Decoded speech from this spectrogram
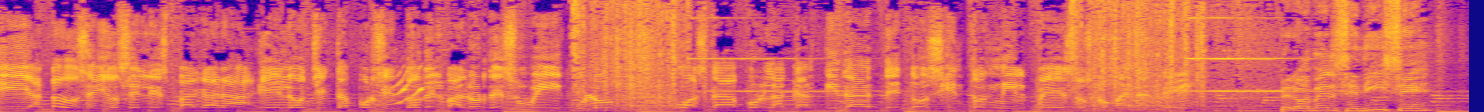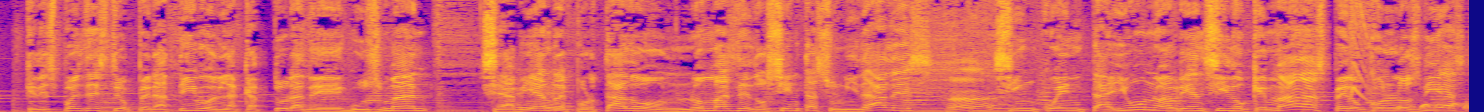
Y a todos ellos se les pagará el 80% del valor de su vehículo o hasta por la cantidad de 200 mil pesos, comandante. Pero a ver, se dice que después de este operativo en la captura de Guzmán, se habían reportado no más de 200 unidades. 51 habrían sido quemadas, pero con los días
